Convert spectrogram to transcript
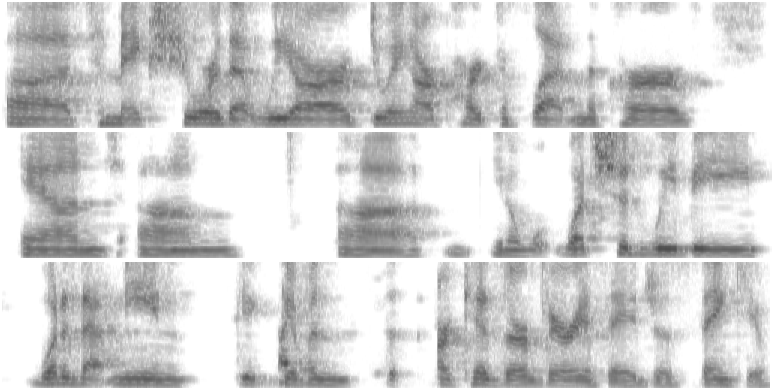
uh, to make sure that we are doing our part to flatten the curve and um, uh, you know, what should we be, what does that mean given that our kids are various ages? Thank you.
